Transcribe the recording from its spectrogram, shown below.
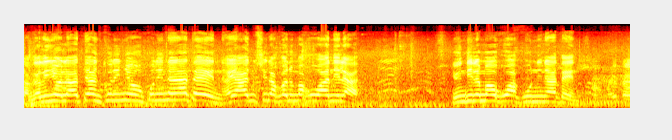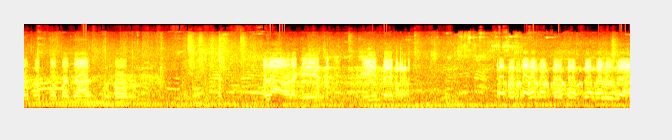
Tanggalin nyo lahat yan, kunin nyo, kunin na natin. Hayaan nyo sila kung ano makuha nila. Yung hindi na makukuha, kunin natin. May truck na ba dyan? Motor? Wala, nag-iintay. Pa. Tapos ako ng truck ng Kaliga.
